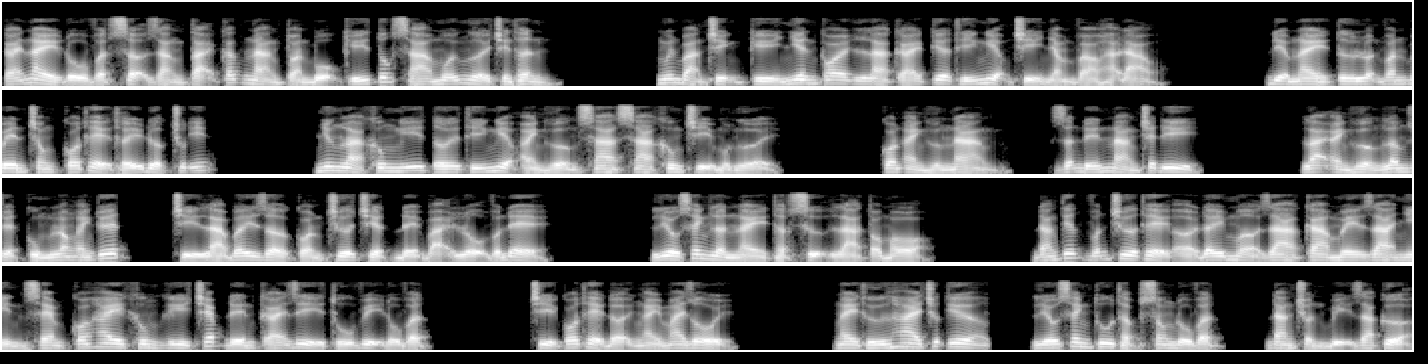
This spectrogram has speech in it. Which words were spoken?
cái này đồ vật sợ rằng tại các nàng toàn bộ ký túc xá mỗi người trên thân. Nguyên bản trịnh kỳ nhiên coi là cái kia thí nghiệm chỉ nhằm vào hạ đảo điểm này từ luận văn bên trong có thể thấy được chút ít, nhưng là không nghĩ tới thí nghiệm ảnh hưởng xa xa không chỉ một người, còn ảnh hưởng nàng, dẫn đến nàng chết đi lại ảnh hưởng lâm duyệt cùng long ánh tuyết, chỉ là bây giờ còn chưa triệt để bại lộ vấn đề. Liêu xanh lần này thật sự là tò mò. Đáng tiếc vẫn chưa thể ở đây mở ra camera nhìn xem có hay không ghi chép đến cái gì thú vị đồ vật. Chỉ có thể đợi ngày mai rồi. Ngày thứ hai trước kia, liêu xanh thu thập xong đồ vật, đang chuẩn bị ra cửa.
